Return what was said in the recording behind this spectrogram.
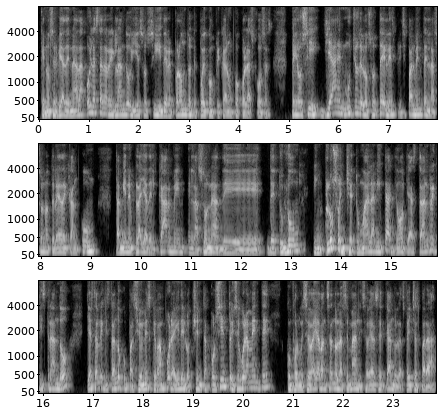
que no servía de nada. Hoy la están arreglando y eso sí, de pronto te puede complicar un poco las cosas. Pero sí, ya en muchos de los hoteles, principalmente en la zona hotelera de Cancún, también en Playa del Carmen, en la zona de, Tulum, incluso en Chetumal, Anita, no, ya están registrando, ya están registrando ocupaciones que van por ahí del 80% y seguramente conforme se vaya avanzando la semana y se vaya acercando las fechas para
